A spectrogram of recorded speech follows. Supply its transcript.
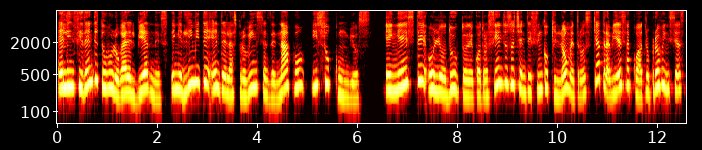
El incidente tuvo lugar el viernes en el límite entre las provincias de Napo y Sucumbios. En este oleoducto de 485 kilómetros que atraviesa cuatro provincias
